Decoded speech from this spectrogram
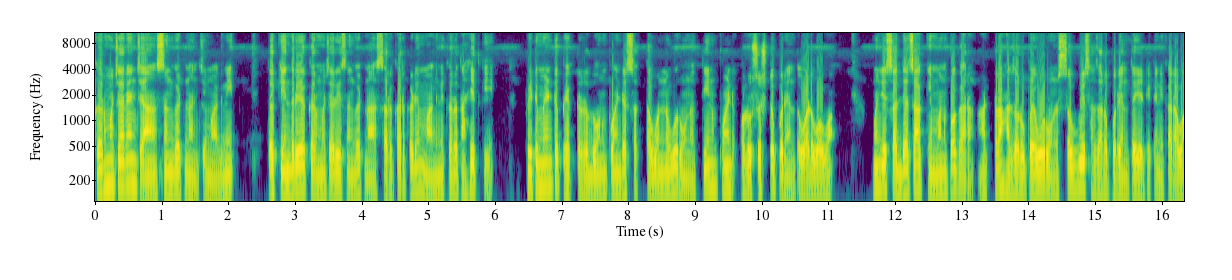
कर्मचाऱ्यांच्या संघटनांची मागणी तर केंद्रीय कर्मचारी संघटना सरकारकडे मागणी करत आहेत की फिटमेंट फॅक्टर दोन पॉईंट सत्तावन्न वरून तीन पॉईंट अडुसष्ट पर्यंत वाढवावा. म्हणजे सध्याचा किमान पगार अठरा हजार रुपयावरून सव्वीस हजार पर्यंत या ठिकाणी करावा.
